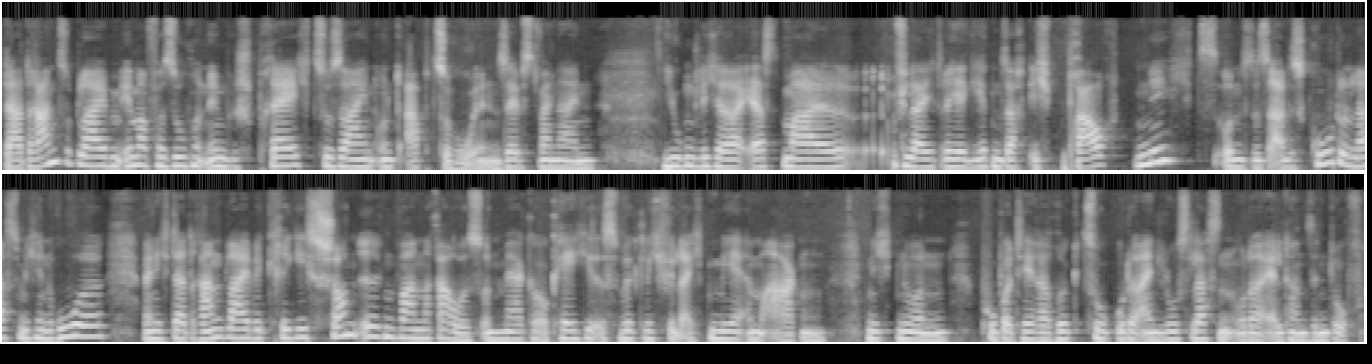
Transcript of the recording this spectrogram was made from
da dran zu bleiben, immer versuchen, im Gespräch zu sein und abzuholen. Selbst wenn ein Jugendlicher erstmal vielleicht reagiert und sagt, ich brauche nichts und es ist alles gut und lass mich in Ruhe. Wenn ich da dran bleibe, kriege ich es schon irgendwann raus und merke, okay, hier ist wirklich vielleicht mehr im Argen. Nicht nur ein pubertärer Rückzug oder ein Loslassen oder Eltern sind doof.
